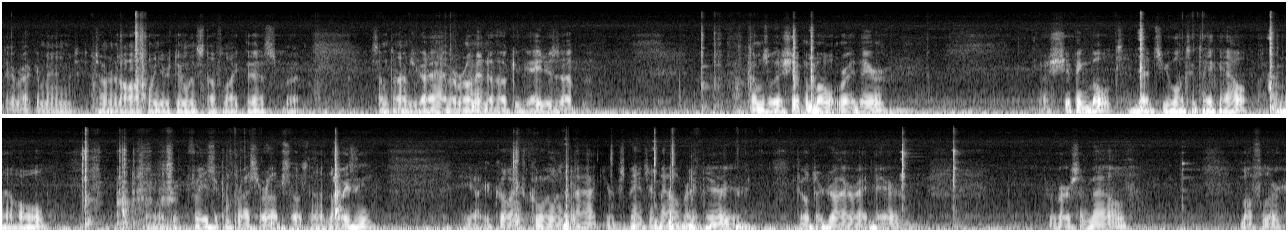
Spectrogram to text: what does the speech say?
They recommend turn it off when you're doing stuff like this, but sometimes you got to have it running to hook your gauges up. Comes with a shipping bolt right there a shipping bolt that you want to take out from that hole. And freeze the compressor up so it's not noisy. You got your coax coil in the back, your expansion valve right there, your filter dryer right there, reversing valve, muffler,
